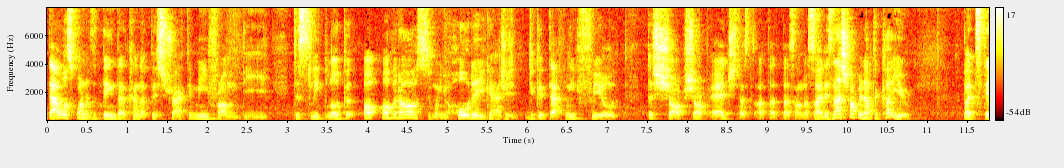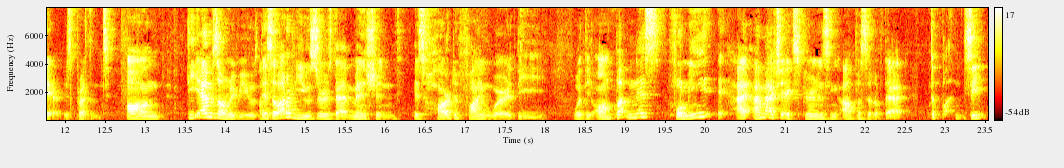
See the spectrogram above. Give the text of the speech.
that was one of the things that kind of distracted me from the the sleek look of it all. So when you hold it, you can actually you could definitely feel the sharp, sharp edge that's uh, that, that's on the side. It's not sharp enough to cut you, but it's there. It's present. On the Amazon reviews, there's a lot of users that mention it's hard to find where the what the on button is. For me, I, I'm actually experiencing opposite of that. The button, see,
